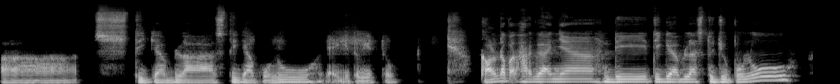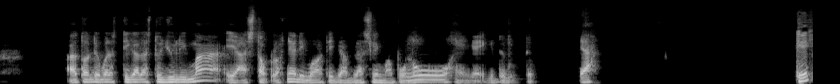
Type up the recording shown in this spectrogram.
uh, 13.30 ya gitu-gitu. Kalau dapat harganya di 13.70 atau di bawah 13.75 ya stop lossnya di bawah 13.50 ya kayak gitu-gitu ya. Oke,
